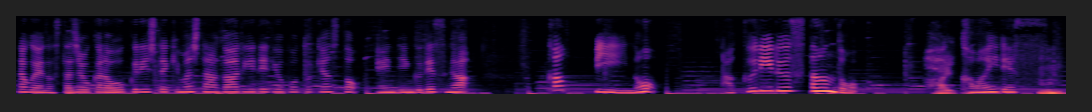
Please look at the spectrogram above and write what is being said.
名古屋のスタジオからお送りしてきましたガーリーレディオポッドキャスト。エンディングですがカッピーのアクリルスタンド。はい。可愛いです、うん。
